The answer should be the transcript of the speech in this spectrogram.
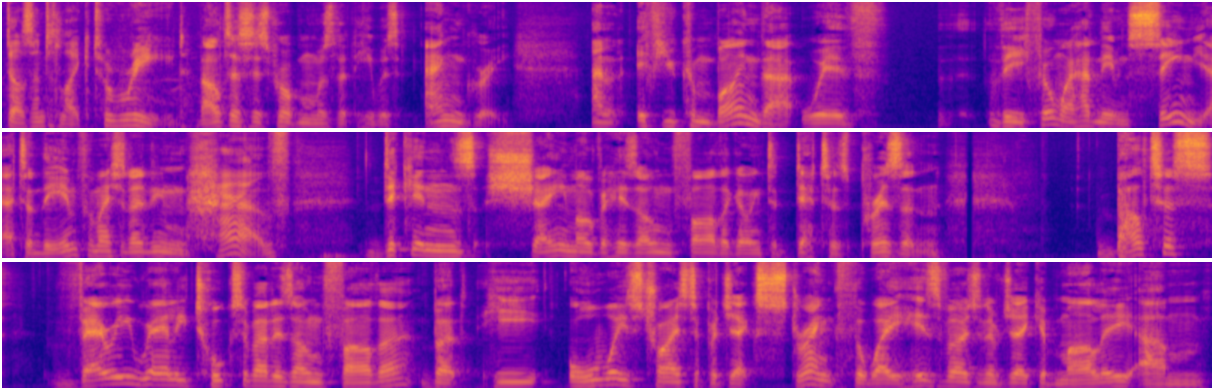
doesn't like to read. Baltus's problem was that he was angry. And if you combine that with the film I hadn't even seen yet and the information I didn't even have, Dickens' shame over his own father going to debtor's prison, Baltus very rarely talks about his own father, but he always tries to project strength the way his version of Jacob Marley, um,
